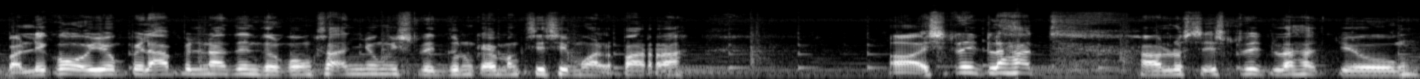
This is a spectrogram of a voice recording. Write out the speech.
baliko yung pilapil natin doon kung saan yung straight doon kayo magsisimula para ah, straight lahat halos straight lahat yung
